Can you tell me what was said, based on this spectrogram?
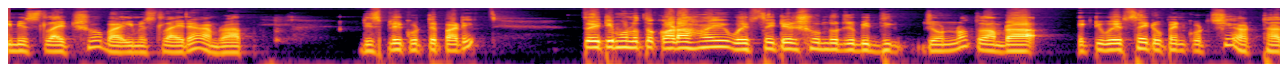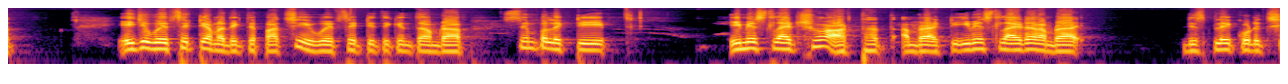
ইমেজ স্লাইড শো বা ইমেজ স্লাইডার আমরা ডিসপ্লে করতে পারি। তো এটি মূলত করা হয় ওয়েবসাইটের সৌন্দর্য বৃদ্ধির জন্য। তো আমরা একটি ওয়েবসাইট ওপেন করছি, অর্থাৎ এই যে ওয়েবসাইটটি আমরা দেখতে পাচ্ছি, এই ওয়েবসাইটটিতে কিন্তু আমরা সিম্পল একটি ইমেজ স্লাইড শো অর্থাৎ আমরা একটি ইমেজ স্লাইডার আমরা ডিসপ্লে করেছি।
